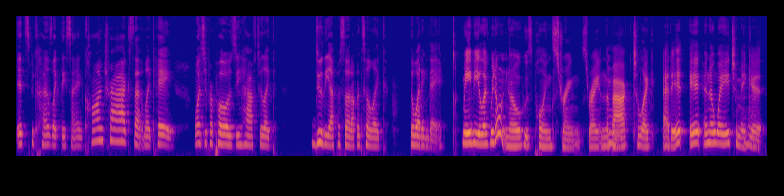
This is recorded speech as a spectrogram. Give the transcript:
it's because like they signed contracts that like, hey, once you propose, you have to like do the episode up until like the wedding day. maybe like we don't know who's pulling strings right in the Mhm. back to like edit it in a way to make Mhm. it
